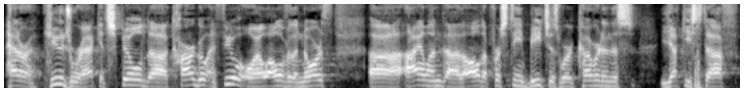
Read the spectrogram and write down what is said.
had a huge wreck. It spilled uh, cargo and fuel oil all over the North uh, Island. Uh, all the pristine beaches were covered in this yucky stuff.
